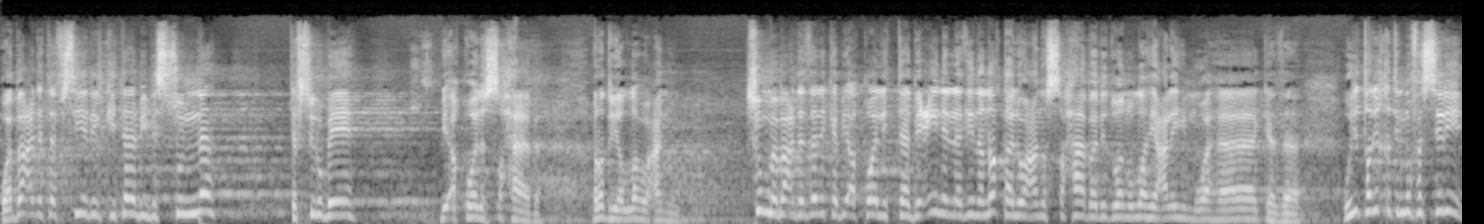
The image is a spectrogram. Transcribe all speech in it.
وبعد تفسير الكتاب بالسنة. تفسيره بإيه؟ بأقوال الصحابة رضي الله عنهم ثم بعد ذلك بأقوال التابعين الذين نقلوا عن الصحابة رضوان الله عليهم وهكذا. ودي طريقة المفسرين.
